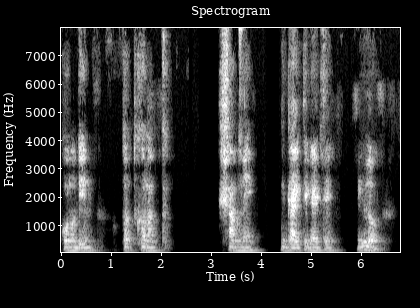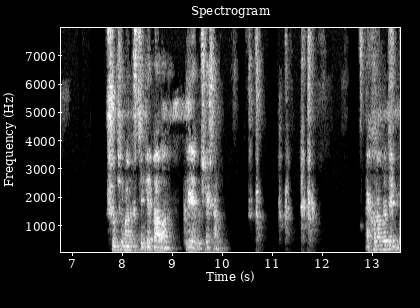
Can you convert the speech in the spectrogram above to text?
কোনদিন তৎক্ষণাৎ সামনে গাইতে গাইতে এগুলো সুখী মানুষ থেকে পাওয়া ক্রিয়া বিশেষণ। এখন আমরা দেখব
